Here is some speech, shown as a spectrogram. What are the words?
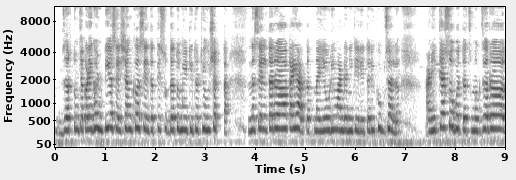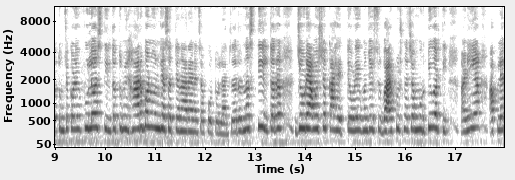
जर तुमच्याकडे घंटी असेल शंख असेल तर ते सुद्धा तुम्ही तिथं ठेवू शकता. नसेल तर काही हरकत नाही. एवढी मांडणी केली तरी खूप झालं. आणि त्यासोबतच मग जर तुमच्याकडे फुलं असतील तर तुम्ही हार बनवून घ्या सत्यनारायणाच्या फोटोला. जर नसतील तर जेवढे आवश्यक आहेत तेवढे म्हणजे बाळकृष्णाच्या मूर्तीवरती आणि आपल्या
